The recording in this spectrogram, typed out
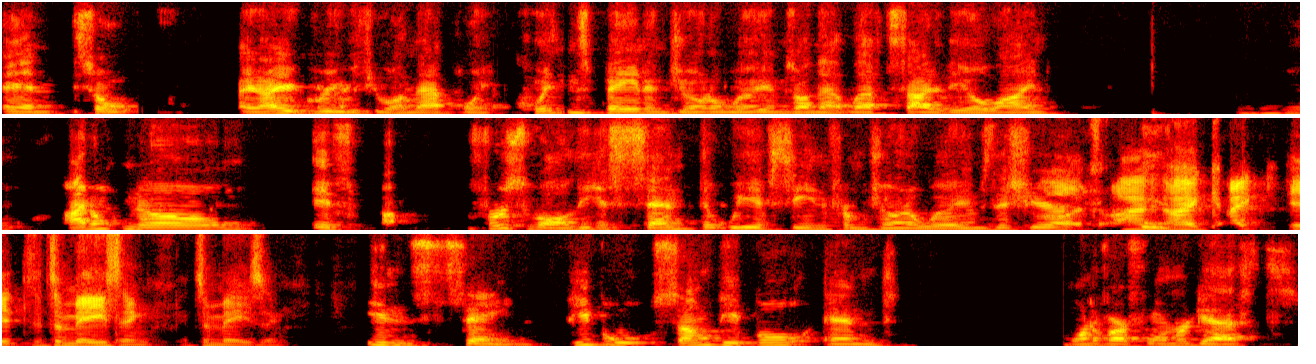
and so, and I agree with you on that point. Quinton Spain and Jonah Williams on that left side of the O line. I don't know if, first of all, the ascent that we have seen from Jonah Williams this year, Well, it's, I, I, I, it, it's amazing. It's amazing. insane. People, some people, and one of our former guests,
